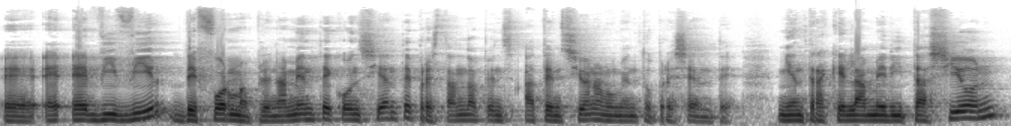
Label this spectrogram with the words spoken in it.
eh, vivir de forma plenamente consciente prestando atención al momento presente, mientras que la meditación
